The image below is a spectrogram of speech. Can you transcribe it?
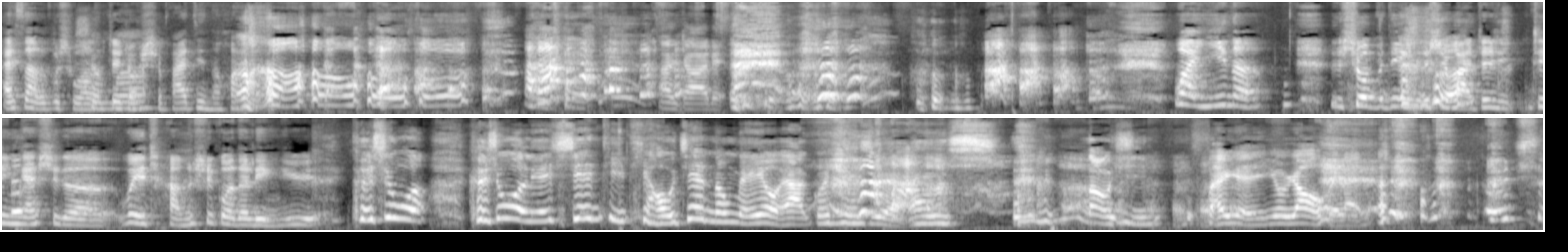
哎，算了，不说了，这种十八禁的话。I got it。万一呢？说不定是吧？这这应该是个未尝试过的领域。可是我，可是我连先提条件都没有呀！关键是，哎，闹心，烦人，又绕回来了，笑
